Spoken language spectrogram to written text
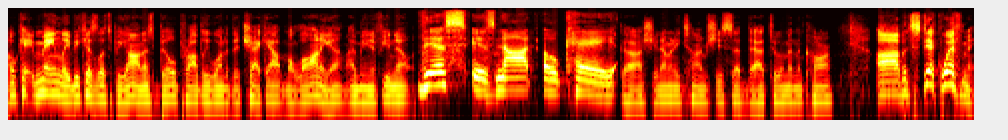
Okay, mainly because let's be honest, Bill probably wanted to check out Melania. I mean, if you know. This is not okay. Gosh, you know how many times she said that to him in the car? Uh, but stick with me.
